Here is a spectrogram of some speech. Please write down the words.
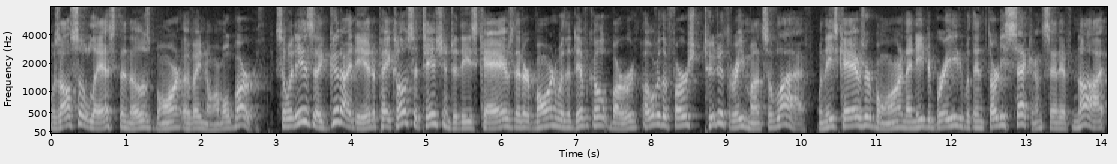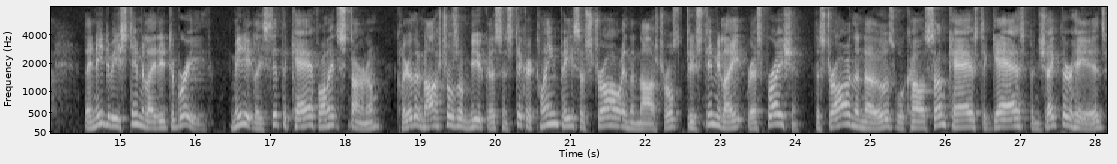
was also less than those born of a normal birth. So it is a good idea to pay close attention to these calves that are born with a difficult birth over the first two to three months of life. When these calves are born, they need to breathe within 30 seconds, and if not, they need to be stimulated to breathe. Immediately sit the calf on its sternum, clear the nostrils of mucus, and stick a clean piece of straw in the nostrils to stimulate respiration. The straw in the nose will cause some calves to gasp and shake their heads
